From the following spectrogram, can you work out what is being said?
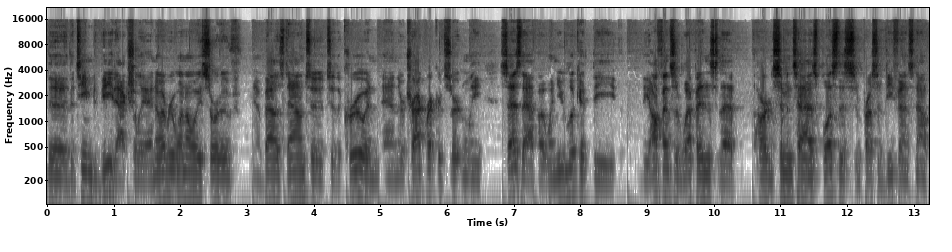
the the team to beat. Actually, I know everyone always sort of you know, bows down to to the crew, and and their track record certainly says that. But when you look at the the offensive weapons that Hardin Simmons has, plus this impressive defense. Now,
